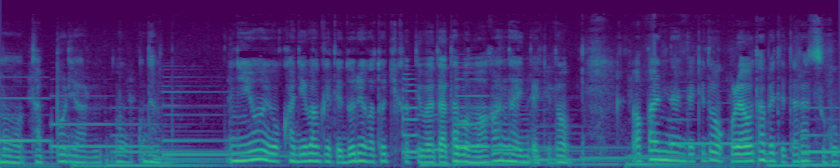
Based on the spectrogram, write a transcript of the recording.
もうたっぷりある。もうでも匂いを嗅ぎ分けてどれが時かって言われたら多分分かんないんだけど分かんないんだけどこれを食べてたらすご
